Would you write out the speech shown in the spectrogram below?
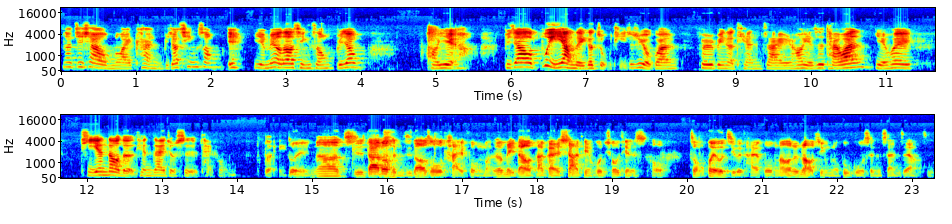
那接下来我们来看比较轻松，也也没有到轻松，比较好也比较不一样的一个主题，就是有关菲律宾的天灾，然后也是台湾也会体验到的天灾，就是台风。对，对，那其实大家都很知道说台风嘛，那每到大概夏天或秋天的时候，总会有几个台风，然后就绕进我们的护国神山这样子。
